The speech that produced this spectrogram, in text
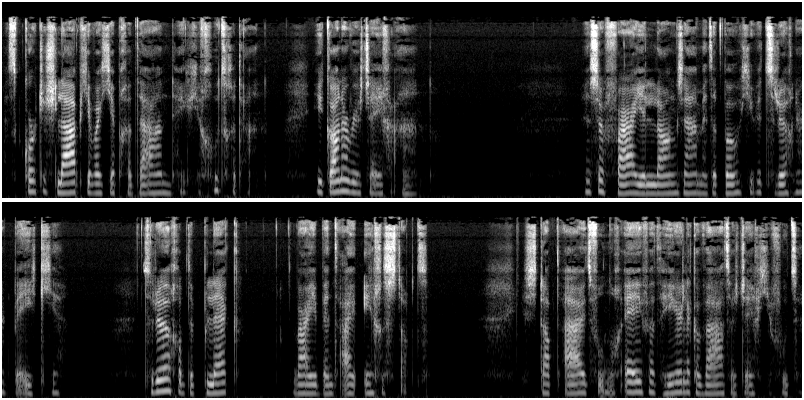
Het korte slaapje wat je hebt gedaan, heeft je goed gedaan. Je kan er weer tegenaan. En zo vaar je langzaam met het bootje weer terug naar het beekje. Terug op de plek waar je bent ingestapt. Je stapt uit, voelt nog even het heerlijke water tegen je voeten.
